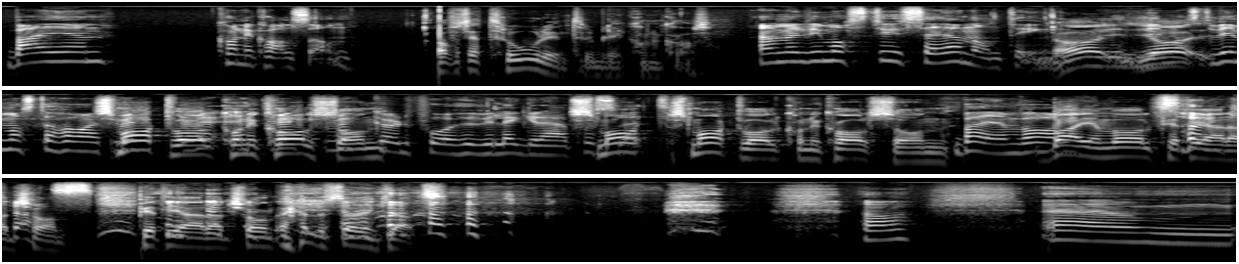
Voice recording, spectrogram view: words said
Bayern, Conny Karlsson. Ja, fast jag tror inte det blir Conny Karlsson. Ja, men vi måste ju säga någonting. Ja, vi, vi jag- måste, vi måste ha ett, Smart val, Conny Karlsson. record på hur vi lägger det här pusslet. Smart, smart val, Conny Karlsson. Bajenval. Bajenval, Peter Gerhardsson. Peter Gerhardsson eller Sören Kratz. Ja. Ehm,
